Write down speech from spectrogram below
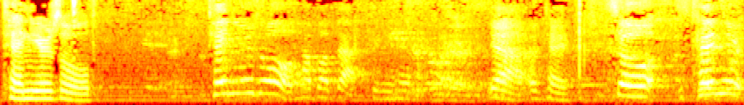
10 years old. 10 years old. How about that? Can you hear yeah okay. So 10 years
